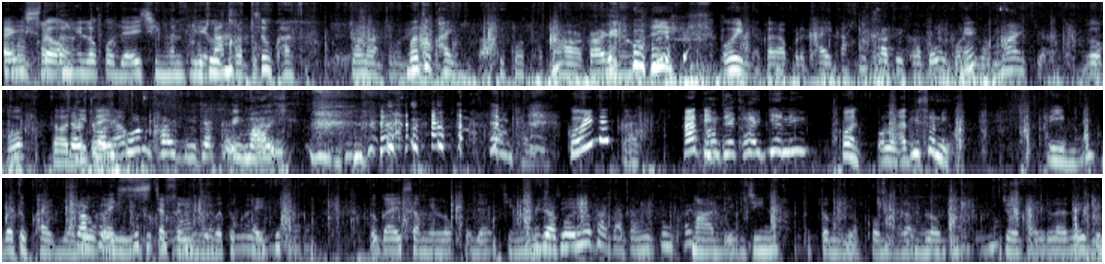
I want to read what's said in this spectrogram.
ગાઈસ તો અમે લોકો જાય છીએ મંદિરે. કામ શું ખાધું? બધું ખાઈ બાકી કોતા હા કાંઈ હોય નકર આપણે ખાઈ કા? તીખા તીખા બહુ ભાઈ માય ક્યાં? ઓહો તો હજી તો કોણ ખાઈ ગઈ? ચકરી મારી. કોઈ નથી ખાતું. હાથી. તે ખાઈ ગયા નહીં. કોણ? ઓલો હાથી. કિશોની ઈ બધું ખાઈ ગયા. ચકરી, બધું ખાઈ ગયા. તો ગાઈસ અમે લોકો જાય છીએ મહાદેવજીના તો તમે લોકો મારા બ્લોગમાં જોડાયેલા રહેજો.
